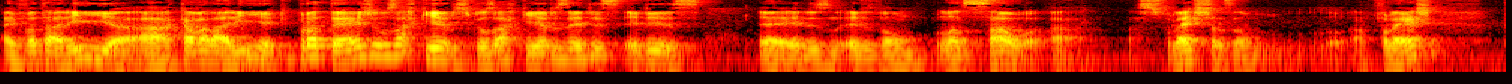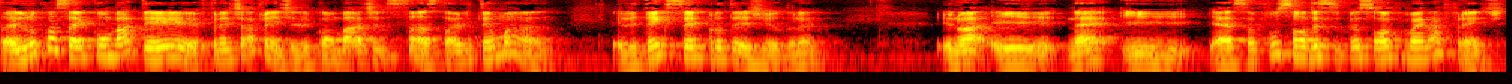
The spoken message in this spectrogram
A infantaria, a cavalaria que protege os arqueiros, porque os arqueiros eles, eles, é, eles, eles vão lançar a, as flechas, a, flecha, então ele não consegue combater frente a frente, ele combate a distância, então ele tem uma, ele tem que ser protegido, né? E, não, e, né, e essa é a função desse pessoal que vai na frente.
